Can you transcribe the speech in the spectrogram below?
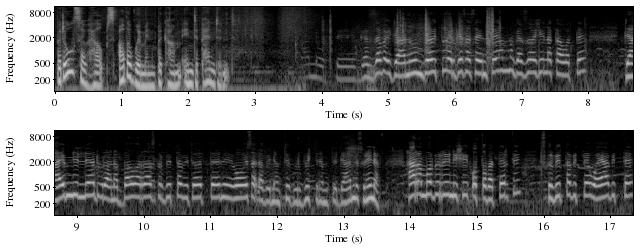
but also helps other women become independent. دائمًا اللي دوران أبا وراز كربيتة بيتوت تاني هو يسأل أبي نمتى غربيت نمتى دائمًا سنين أف هرم ما بيرين شيء قطبة ترتي سكربيتة بيتة ويا بيتة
